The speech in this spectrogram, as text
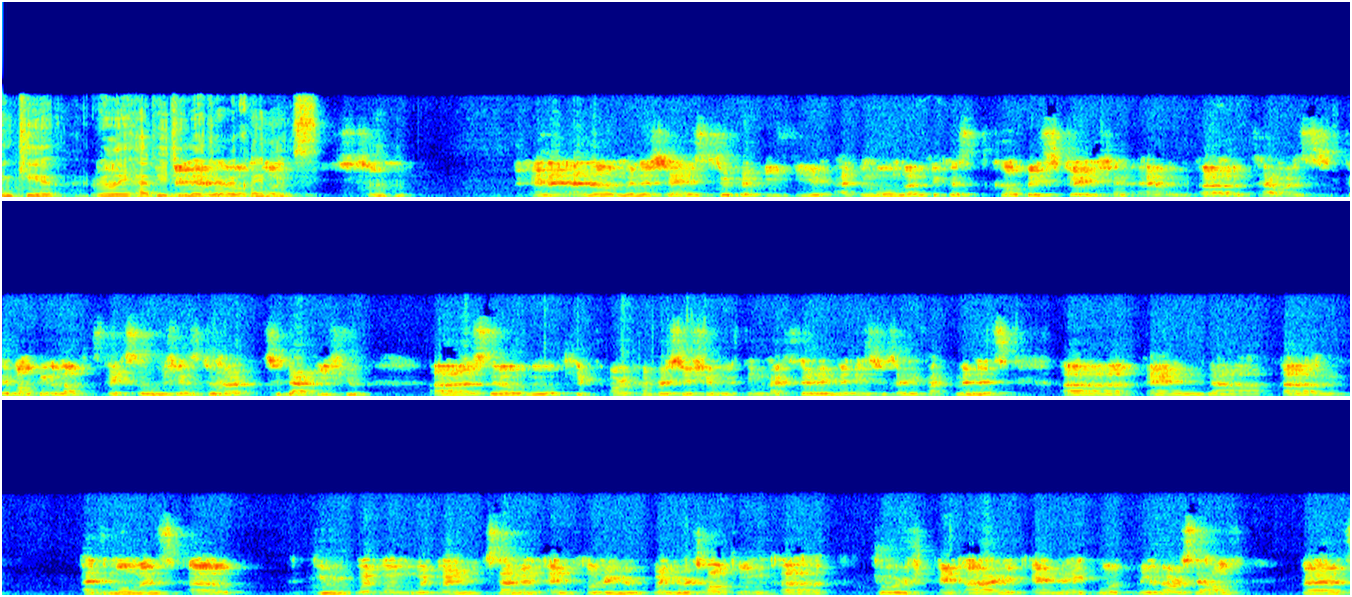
Thank you. Really happy to make your acquaintance. And I know Minister is super busy at the moment because of the COVID situation and uh, Taiwan is developing a lot of tech solutions to that to that issue. Uh, so we will keep our conversation within like 30 minutes to 35 minutes. Uh, and uh, um, at the moment, uh, you, when, when, Simon and Audrey, when you're talking, uh, George and I and Meg will mute ourselves. But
